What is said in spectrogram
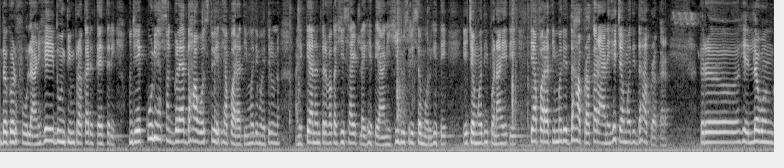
दगडफूल आणि हे दोन तीन प्रकार आहेत काहीतरी. म्हणजे एकूण ह्या सगळ्या दहा वस्तू आहेत ह्या परातीमध्ये मैत्रीण. आणि त्यानंतर बघा ही साईडला घेते आणि ही दुसरी समोर घेते. याच्यामध्ये पण आहे ते. त्या परातीमध्ये दहा प्रकार आणि ह्याच्यामध्ये दहा प्रकार. तर हे लवंग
